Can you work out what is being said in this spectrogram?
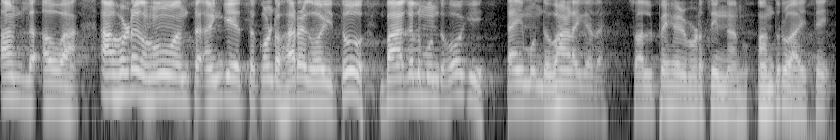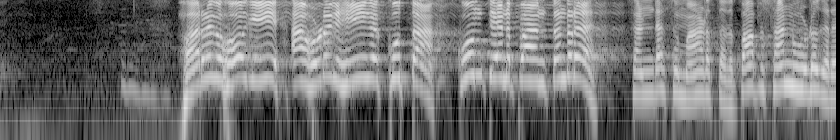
ಅಂದ್ಲ ಅವ್ವ. ಆ ಹುಡುಗ ಹ್ಞೂ ಅಂತ ಅಂಗಿ ಎತ್ತುಕೊಂಡು ಹೊರಗೆ ಹೋಯಿತು. ಬಾಗಲ ಮುಂದೆ ಹೋಗಿ, ಟೈಮ್ ಮುಂದೆ ಭಾಳ ಆಗ್ಯದ. ಸ್ವಲ್ಪ ಹೇಳ್ಬಿಡ್ತೀನಿ ನಾನು. ಅಂದರೂ ಆಯ್ತೆ. ಹೊರಗೆ ಹೋಗಿ ಆ ಹುಡುಗ ಹಿಂಗೆ ಕೂತ, ಕುಂತೇನಪ್ಪ ಅಂತಂದ್ರೆ ಸಂಡಸ ಮಾಡ್ತದ. ಪಾಪ ಸಣ್ಣ ಹುಡುಗರ,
